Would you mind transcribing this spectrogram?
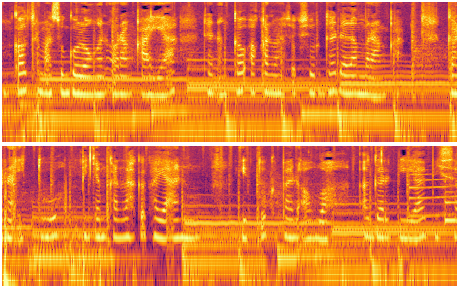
engkau termasuk golongan orang kaya dan engkau akan masuk surga dalam merangkak. Karena itu, pinjamkanlah kekayaanmu itu kepada Allah agar Dia bisa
